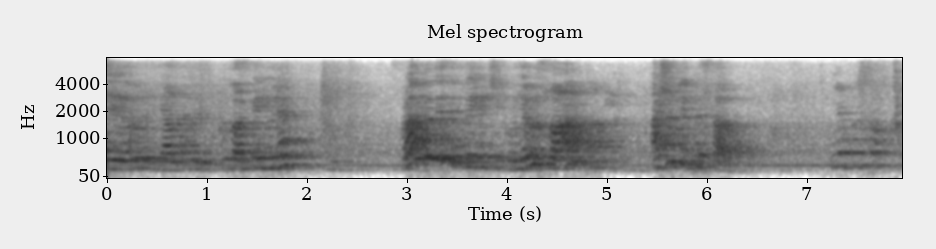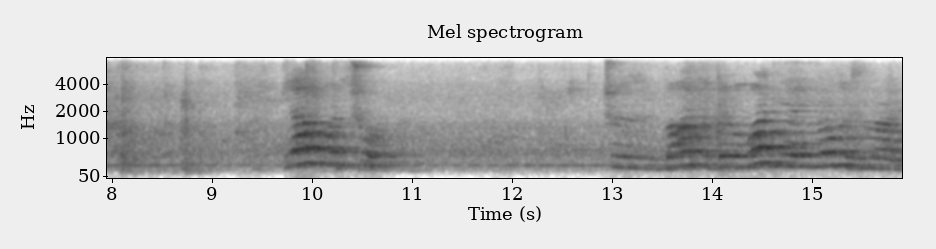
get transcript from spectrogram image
Е, Яна, будь ласка, Юля. Справилися твої очікування? Руслан? А що ти писав? Я писав. Я хочу багато дарування і нових знань.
